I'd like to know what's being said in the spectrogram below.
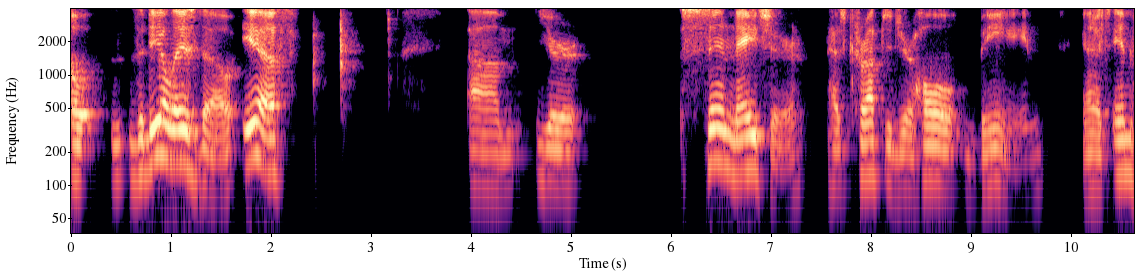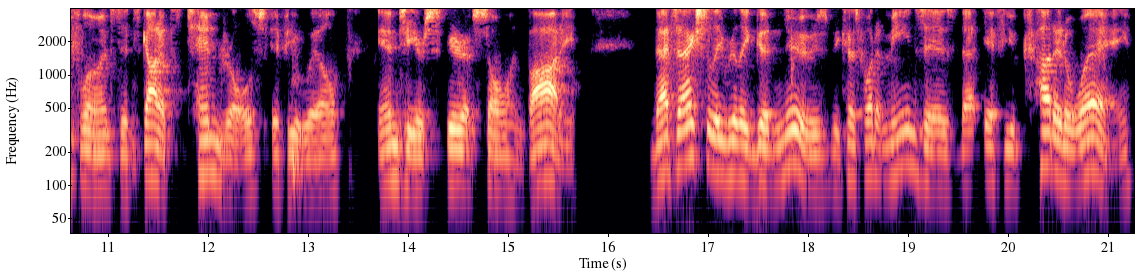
so the deal is, though, if um, your sin nature has corrupted your whole being and it's influenced, it's got its tendrils, if you will, into your spirit, soul, and body that's actually really good news because what it means is that if you cut it away,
